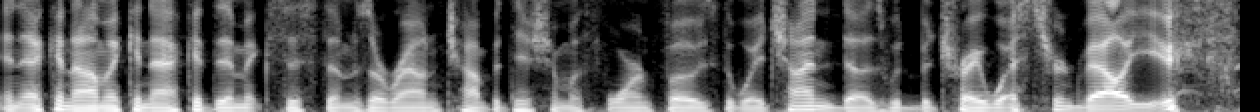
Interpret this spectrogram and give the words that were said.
and economic and academic systems around competition with foreign foes the way China does would betray Western values.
